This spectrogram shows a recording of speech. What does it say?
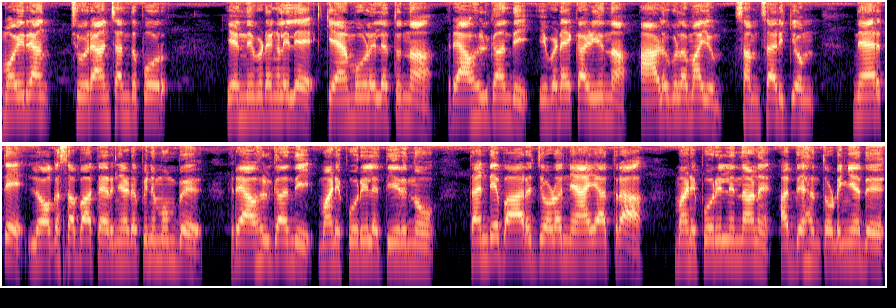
മൊയ്രാങ് ചുരാൻ ചന്ദ്പൂർ എന്നിവിടങ്ങളിലെ ക്യാമ്പുകളിലെത്തുന്ന രാഹുൽ ഗാന്ധി ഇവിടെ കഴിയുന്ന ആളുകളുമായും സംസാരിക്കും. നേരത്തെ ലോക്സഭാ തെരഞ്ഞെടുപ്പിന് മുമ്പ് രാഹുൽ ഗാന്ധി മണിപ്പൂരിലെത്തിയിരുന്നു. തന്റെ ഭാരത് ജോഡോ ന്യായയാത്ര മണിപ്പൂരിൽ നിന്നാണ് അദ്ദേഹം തുടങ്ങിയത്.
